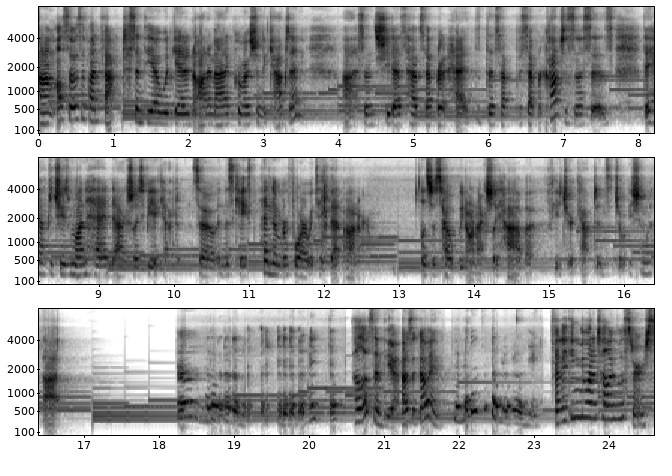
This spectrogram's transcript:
Um, also, as a fun fact, Cynthia would get an automatic promotion to captain. Uh, since she does have separate heads, the separate consciousnesses, they have to choose one head actually to be a captain. So in this case, head number four would take that honor. Let's just hope we don't actually have a future captain situation with that. Hello, Cynthia. How's it going? Anything you want to tell our listeners?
